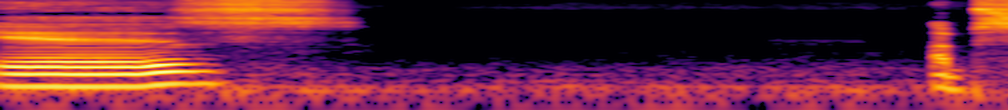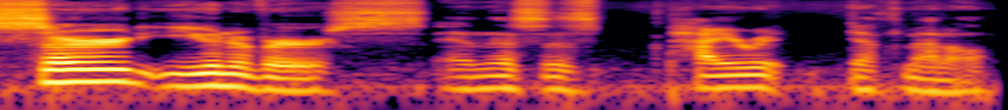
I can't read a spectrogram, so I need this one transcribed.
is Absurd Universe. And this is pirate death metal.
